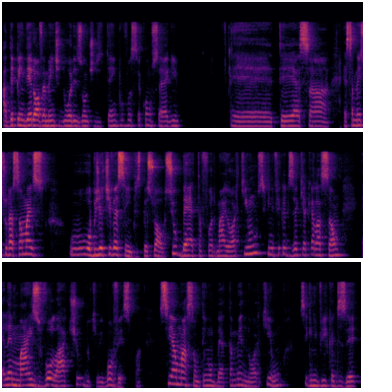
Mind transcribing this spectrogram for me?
a depender, obviamente, do horizonte de tempo, você consegue é, ter essa, essa mensuração, mas o objetivo é simples, pessoal. Se o beta for maior que 1, significa dizer que aquela ação ela é mais volátil do que o Ibovespa. Se uma ação tem um beta menor que 1, significa dizer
